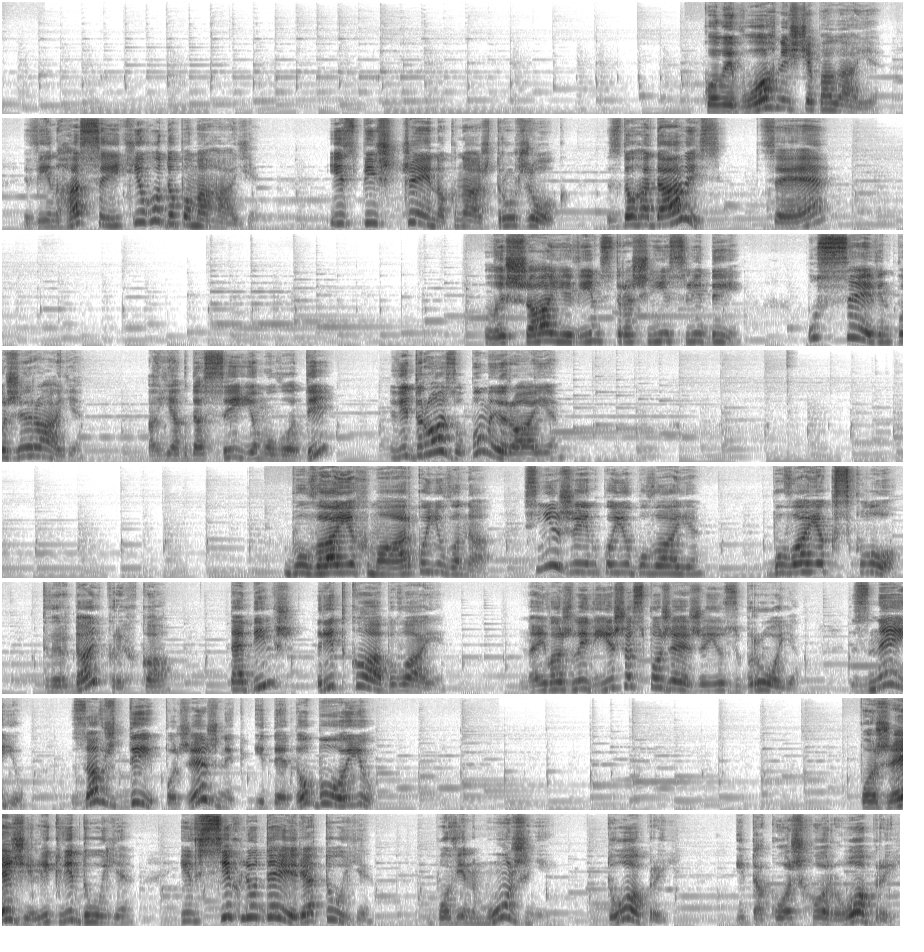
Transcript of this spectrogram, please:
Коли вогнище палає, він гасить його допомагає. Із піщинок наш дружок. Здогадались? Це Лишає він страшні сліди, усе він пожирає, а як даси йому води, відразу помирає. Буває хмаркою вона, сніжинкою буває, буває, як скло, тверда й крихка, та більш рідка буває. Найважливіша з пожежею зброя. З нею завжди пожежник іде до бою. Пожежі ліквідує і всіх людей рятує, бо він мужній, добрий і також хоробрий.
